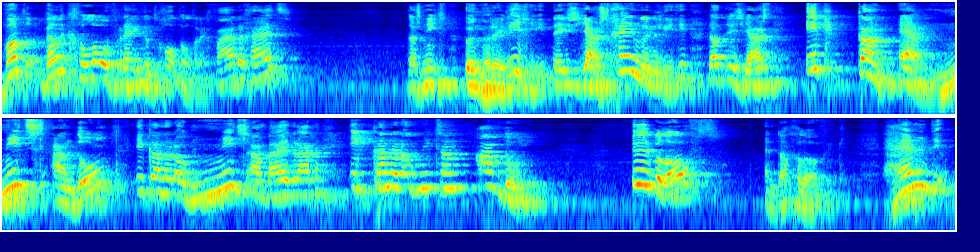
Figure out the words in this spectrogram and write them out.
Wat, welk geloof rekent God tot rechtvaardigheid? Dat is niet een religie. Dat is juist geen religie. Dat is juist, ik kan er niets aan doen. Ik kan er ook niets aan bijdragen. Ik kan er ook niets aan afdoen. U belooft, en dat geloof ik. Hem die,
